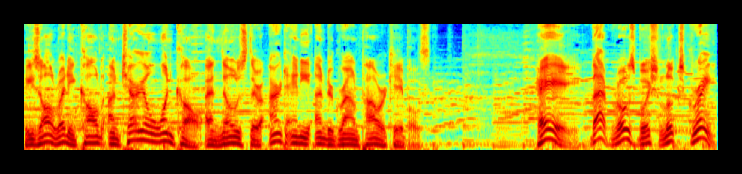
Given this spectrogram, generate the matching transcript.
He's already called Ontario One Call and knows there aren't any underground power cables. Hey, that rosebush looks great.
